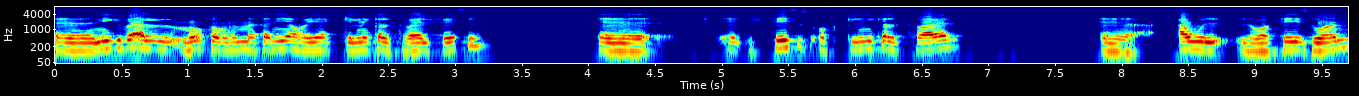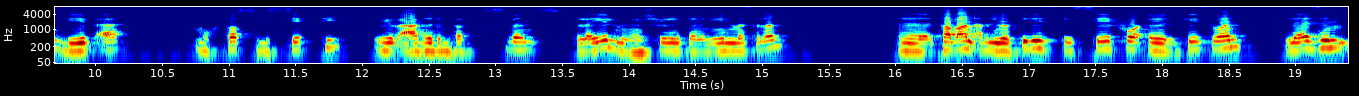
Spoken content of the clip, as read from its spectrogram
آه نيجي بقى لنقطة مهمة تانية وهي clinical trial phases. آه ال phases of clinical trial آه أول اللي هو phase 1 بيبقى مختص بال safety ويبقى عدد ال participants قليل من 20 ل 80 مثلا. آه طبعا قبل ما ابتدي السيف ال phase 1 لازم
